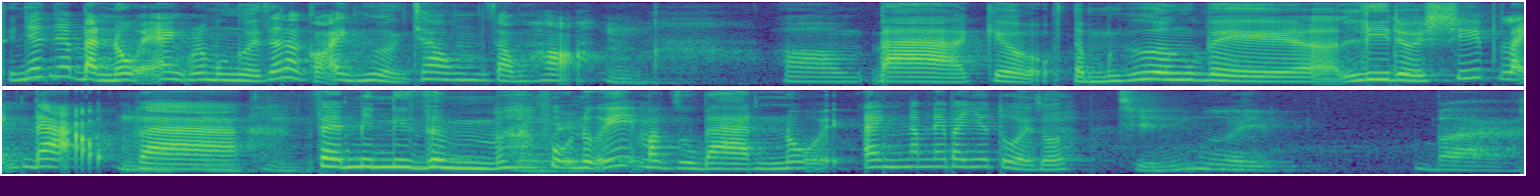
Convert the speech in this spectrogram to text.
thứ nhất nhé bà nội anh cũng là một người rất là có ảnh hưởng trong dòng họ ừ. Uh, bà kiểu tấm gương về leadership lãnh đạo Ừ, và ừ, ừ. feminism Đồng phụ nữ ý. mặc dù bà nội anh năm nay bao nhiêu tuổi rồi? 93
